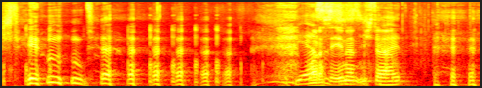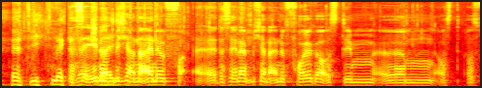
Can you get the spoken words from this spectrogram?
Stimmt. Die erste das erinnert mich da- Das erinnert, mich an eine, äh, das erinnert mich an eine Folge aus dem, ähm, aus, aus,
